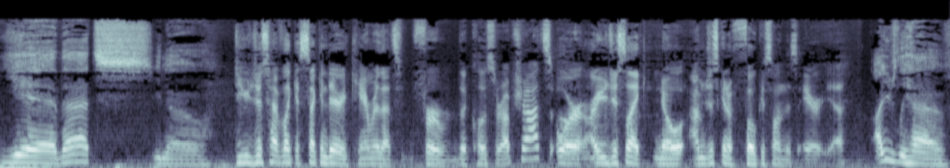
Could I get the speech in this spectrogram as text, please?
Yeah, that's, you know, Do you just have like a secondary camera that's for the closer up shots, or um, are you just like, no, I'm just gonna focus on this area? I usually have,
